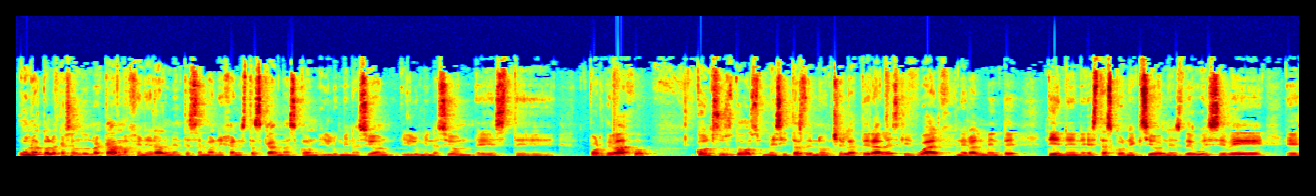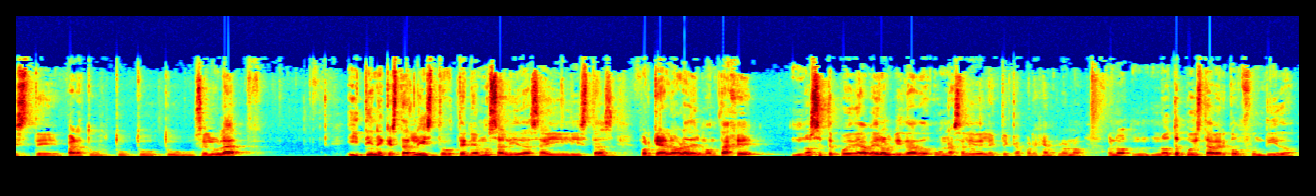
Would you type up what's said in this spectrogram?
Una colocación de una cama. Generalmente se manejan estas camas con iluminación, iluminación este, por debajo con sus dos mesitas de noche laterales que igual generalmente tienen estas conexiones de USB este, para tu, tu, tu, celular y tiene que estar listo. Tenemos salidas ahí listas porque a la hora del montaje no se te puede haber olvidado una salida eléctrica, por ejemplo, ¿no? O no, no te pudiste haber confundido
